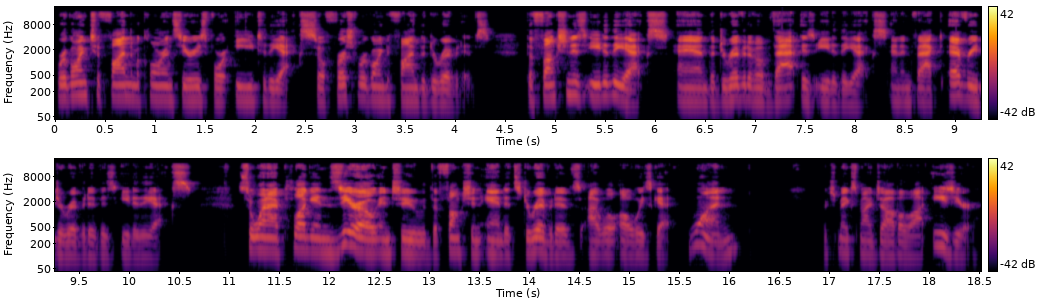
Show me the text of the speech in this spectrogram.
We're going to find the Maclaurin series for e to the x. So first we're going to find the derivatives. The function is e to the x, and the derivative of that is e to the x. And in fact, every derivative is e to the x. So when I plug in 0 into the function and its derivatives, I will always get 1, which makes my job a lot easier.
